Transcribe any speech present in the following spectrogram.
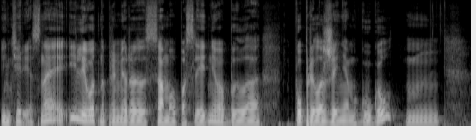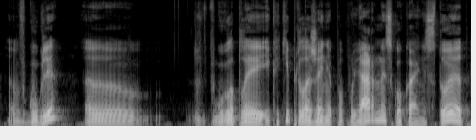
интересная. Или вот, например, с самого последнего было по приложениям Google, в Google, э, в Google Play, и какие приложения популярны, сколько они стоят.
